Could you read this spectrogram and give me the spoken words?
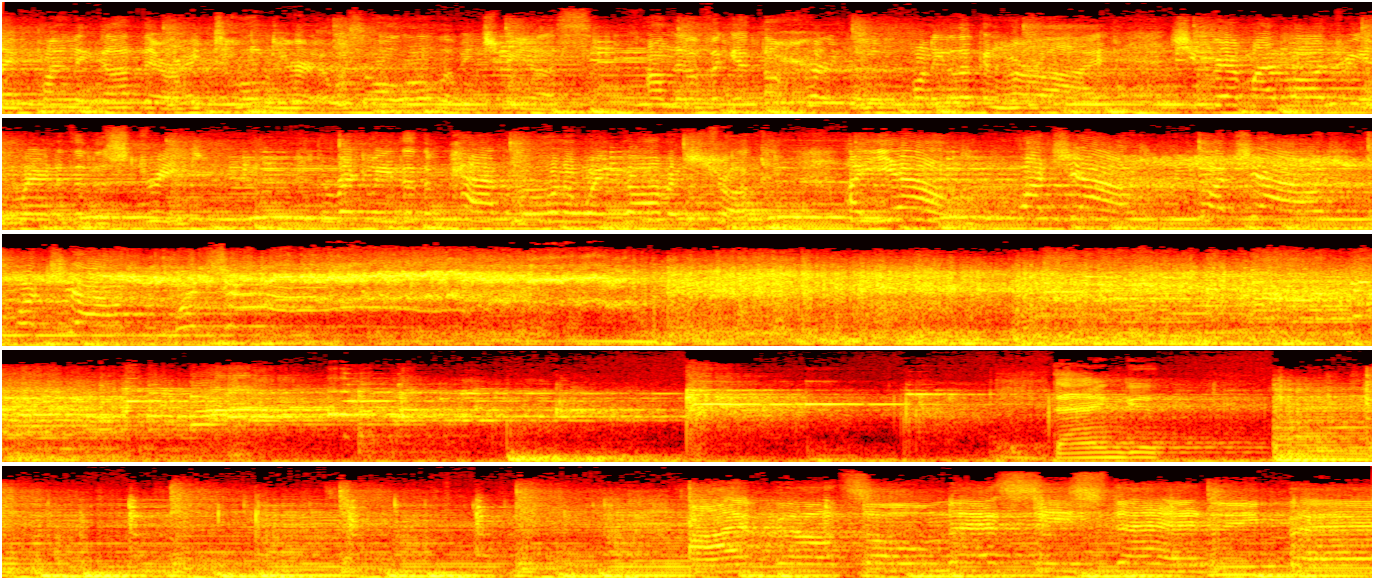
I finally got there, I told her it was all over between us. I'll never forget the hurt and the funny look in her eye. She grabbed my laundry and ran into the street, directly into the path of a runaway garbage truck. I yelled, watch out, watch out, watch out, watch out! Dang it. So messy standing there.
